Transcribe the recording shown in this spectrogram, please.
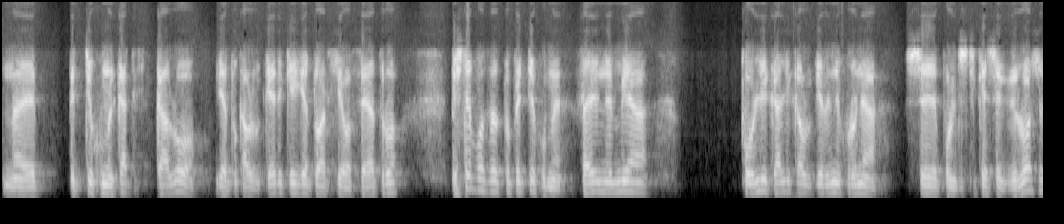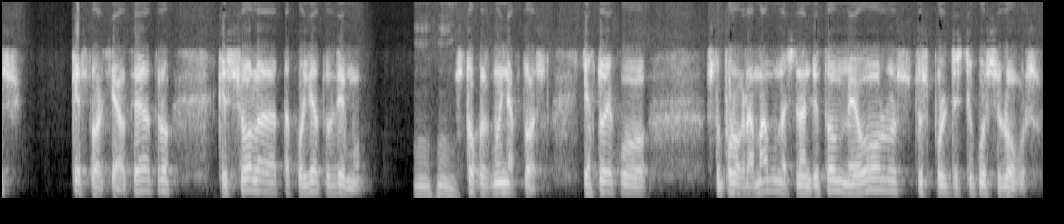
να πετύχουμε κάτι καλό για το καλοκαίρι και για το αρχαίο θέατρο. Πιστεύω ότι θα το πετύχουμε. Θα είναι μια πολύ καλή καλοκαιρινή χρονιά σε πολιτιστικές εκδηλώσεις και στο αρχαίο θέατρο και σε όλα τα χωριά του Δήμου. Στόχος μου είναι αυτός. Γι' αυτό έχω στο πρόγραμμά μου να συναντηθώ με όλους τους πολιτιστικούς συλλόγους.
